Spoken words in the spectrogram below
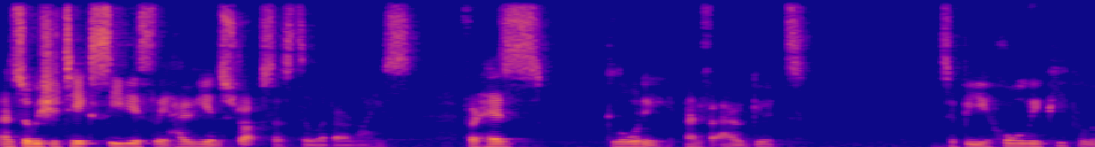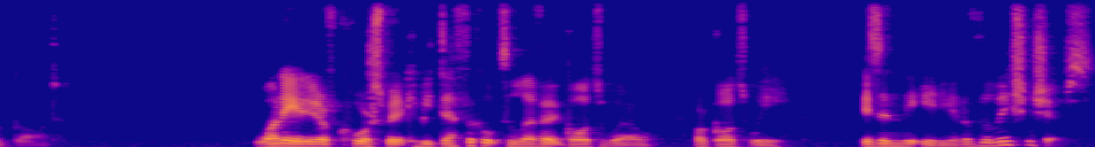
And so we should take seriously how He instructs us to live our lives for His glory and for our good, to be holy people of God. One area, of course, where it can be difficult to live out God's will or God's way is in the area of relationships.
